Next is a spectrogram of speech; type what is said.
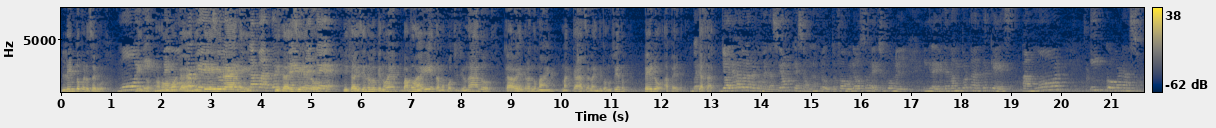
lento pero seguro. Muy Listo, bien. no nos Me vamos a quedar es ni, ni está diciendo. Ni está diciendo lo que no es. Vamos ahí, estamos posicionando, cada vez entrando más en más casas, la gente conociendo, pelo a pelo. Bueno, ya está. Yo les hago la recomendación que son unos productos fabulosos hechos con el ingrediente más importante que es amor y corazón.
